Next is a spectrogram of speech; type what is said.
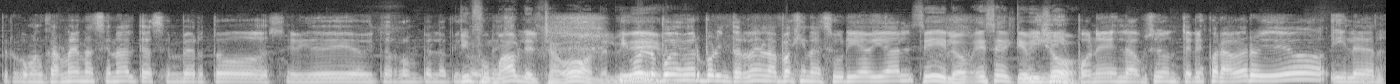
Pero como el carnet es nacional te hacen ver todo ese video y te rompen la con infumable el chabón del video. Igual lo puedes ver por internet en la página de seguridad vial. Sí, lo, es el que vi y yo. pones la opción, tenés para ver video y leer.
